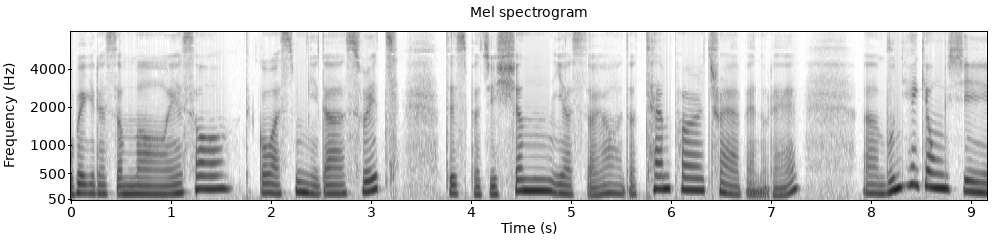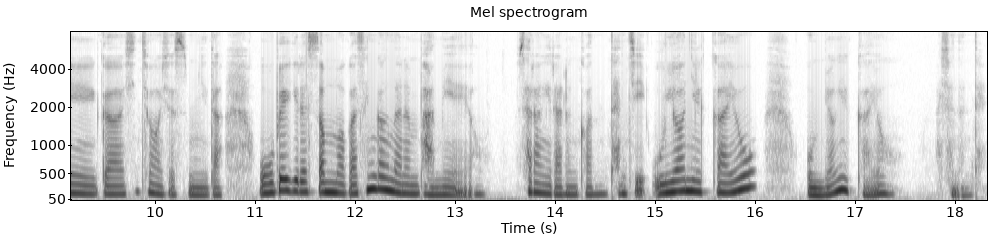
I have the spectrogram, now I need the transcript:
500일의 썸머에서 뭐 듣고 왔습니다. Sweet Disposition 이었어요. The Temple Trap의 노래. 아, 문혜경 씨가 신청하셨습니다. 500일의 썸머가 생각나는 밤이에요. 사랑이라는 건 단지 우연일까요? 운명일까요? 하셨는데.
